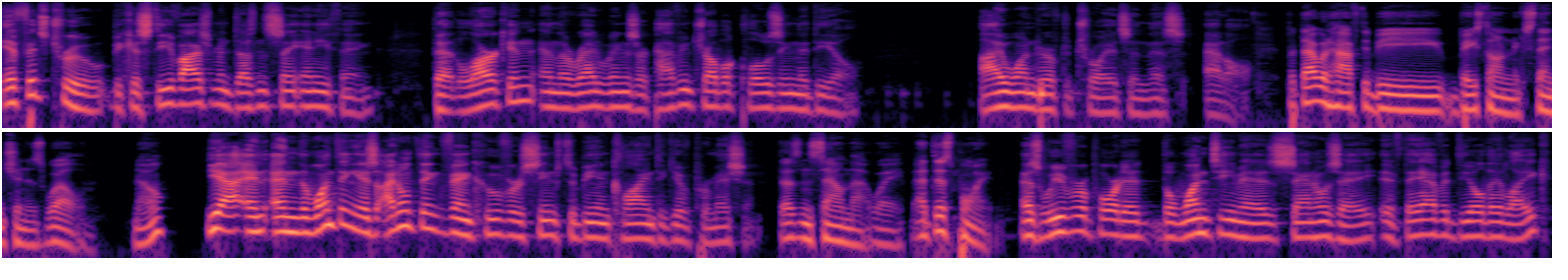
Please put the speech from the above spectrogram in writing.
If it's true, because Steve Yzerman doesn't say anything, that Larkin and the Red Wings are having trouble closing the deal, I wonder if Detroit's in this at all. But that would have to be based on an extension as well. No? Yeah, and and the one thing is I don't think Vancouver seems to be inclined to give permission. Doesn't sound that way at this point. As we've reported, the one team is San Jose. If they have a deal they like,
